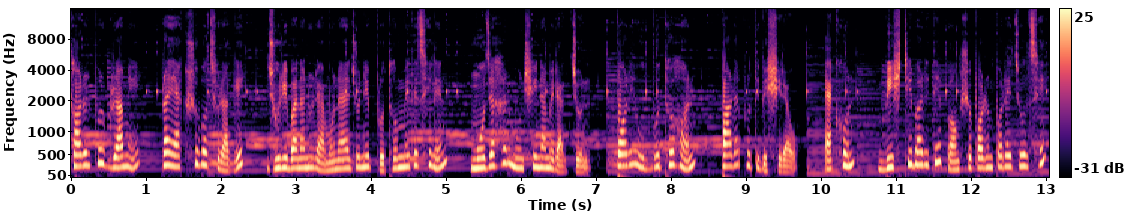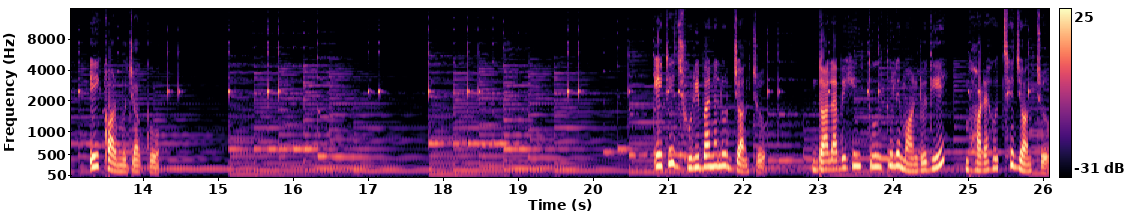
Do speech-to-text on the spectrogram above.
সরলপুর গ্রামে প্রায় একশো বছর আগে ঝুড়ি বানানোর এমন আয়োজনে প্রথম মেতেছিলেন মোজাহার মুন্সি নামের একজন। পরে উদ্বুদ্ধ হন পাড়া প্রতিবেশীরাও। এখন বৃষ্টি বাড়িতে বংশ পরম্পরায় চলছে এই কর্মযজ্ঞ। এটি ঝুড়ি বানানোর যন্ত্র। দলাবিহীন তুলতুলে মণ্ড দিয়ে ভরা হচ্ছে যন্ত্র।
